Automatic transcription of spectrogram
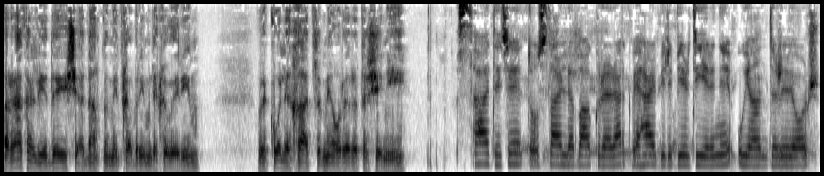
רק על ידי שאנחנו מתחברים לחברים וכל אחד מעורר את השני, Sadece dostlarla bağ kurarak ve her biri bir diğerini uyandırıyor.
